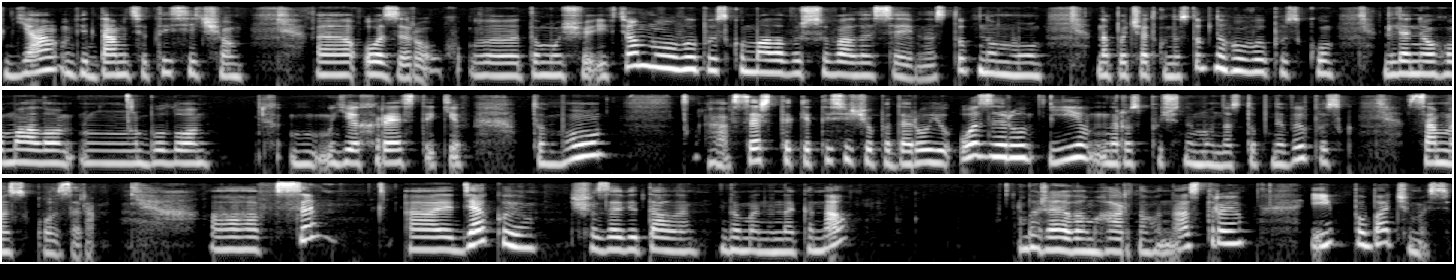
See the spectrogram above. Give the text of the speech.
я віддам цю тисячу е, озеру, е, тому що і в цьому випуску мало вишивалося, і в наступному, на початку наступного випуску для нього мало було є хрестиків. Тому все ж таки тисячу подарую озеру і розпочнемо наступний випуск саме з озера. Все. Дякую, що завітали до мене на канал. Бажаю вам гарного настрою і побачимось!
